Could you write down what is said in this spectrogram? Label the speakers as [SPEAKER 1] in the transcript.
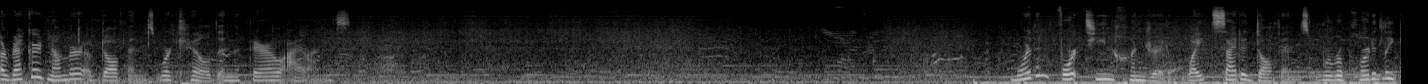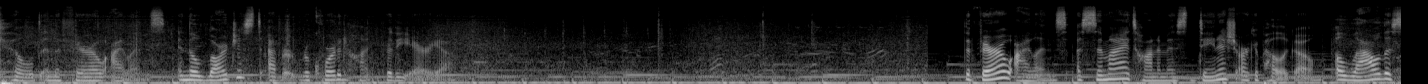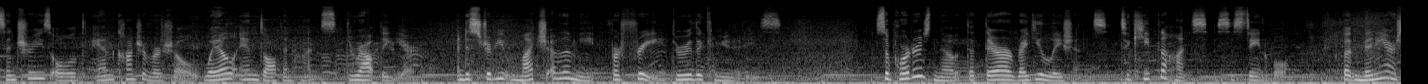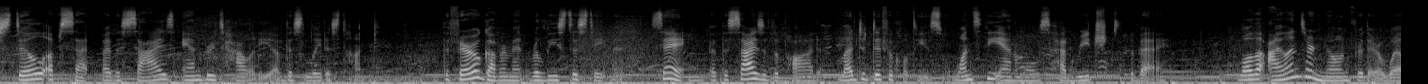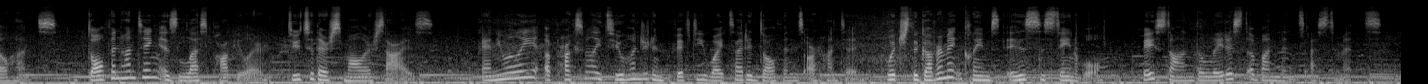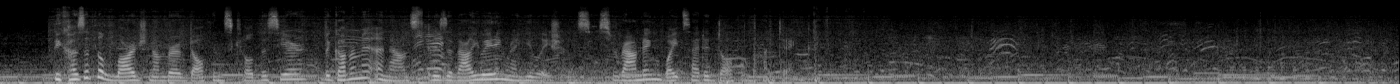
[SPEAKER 1] A record number of dolphins were killed in the Faroe Islands. More than 1,400 white sided dolphins were reportedly killed in the Faroe Islands in the largest ever recorded hunt for the area. The Faroe Islands, a semi autonomous Danish archipelago, allow the centuries old and controversial whale and dolphin hunts throughout the year and distribute much of the meat for free through the communities. Supporters note that there are regulations to keep the hunts sustainable, but many are still upset by the size and brutality of this latest hunt. The Faroe government released a statement saying that the size of the pod led to difficulties once the animals had reached the bay. While the islands are known for their whale hunts, dolphin hunting is less popular due to their smaller size. Annually, approximately 250 white sided dolphins are hunted, which the government claims is sustainable based on the latest abundance estimates. Because of the large number of dolphins killed this year, the government announced it is evaluating regulations surrounding white sided dolphin hunting.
